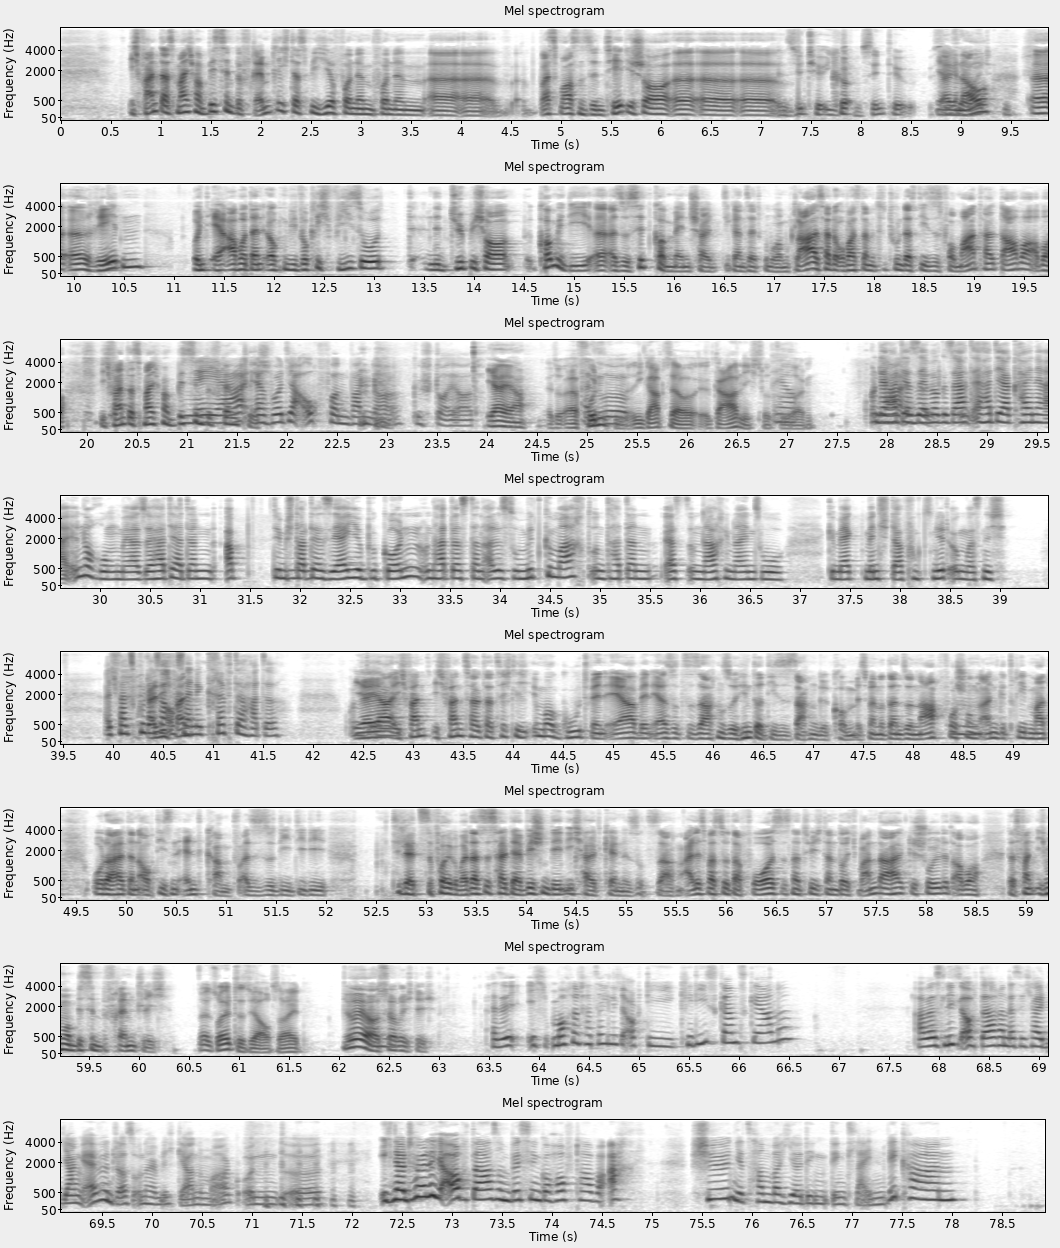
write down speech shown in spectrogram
ich fand das manchmal ein bisschen befremdlich, dass wir hier von einem, von einem, äh, äh was war es, ein synthetischer äh, äh, ein Syntheoid. Syntheo ja, genau, äh, äh, reden und er aber dann irgendwie wirklich wie so ein typischer Comedy, äh, also Sitcom-Mensch halt die ganze Zeit rüberkommt. Klar, es hatte auch was damit zu tun, dass dieses Format halt da war, aber ich fand das manchmal ein bisschen naja, befremdlich. er wurde ja auch von Wanda gesteuert. Ja, ja. Also erfunden, also, die gab es ja gar nicht sozusagen. Ja. Und er ja, hat ja also, selber gesagt, er hat ja keine Erinnerung mehr. Also er hat ja dann ab dem Start mhm. der Serie begonnen und hat das dann alles so mitgemacht und hat dann erst im Nachhinein so gemerkt, Mensch, da funktioniert irgendwas nicht. Also ich fand es cool, dass also er auch seine Kräfte hatte. Und, ja, ja, äh, ich fand ich es halt tatsächlich immer gut, wenn er, wenn er sozusagen so hinter diese Sachen gekommen ist, wenn er dann so Nachforschungen mhm. angetrieben hat oder halt dann auch diesen Endkampf, also so die, die, die, die letzte Folge, weil das ist halt der Vision, den ich halt kenne, sozusagen. Alles, was so davor ist, ist natürlich dann durch Wanda halt geschuldet, aber das fand ich immer ein bisschen befremdlich. Ja, sollte es ja auch sein. Ja, ja, ist ja richtig. Also ich mochte tatsächlich auch die Kiddies ganz gerne. Aber es liegt auch daran, dass ich halt Young Avengers unheimlich gerne mag. Und äh, ich natürlich auch da so ein bisschen gehofft habe, ach, schön, jetzt haben wir hier den, den kleinen Wickern.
